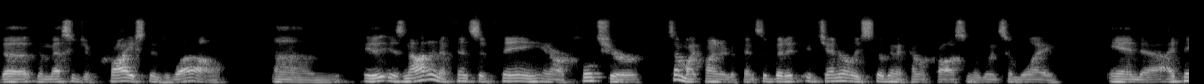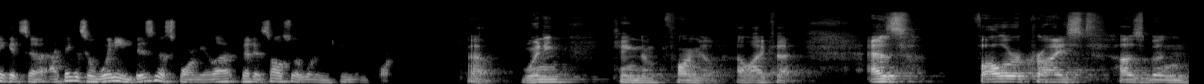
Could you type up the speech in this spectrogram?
the the message of Christ as well um, is not an offensive thing in our culture. Some might find it offensive, but it, it generally is still going to come across in a winsome way. And uh, I think it's a I think it's a winning business formula, but it's also a winning kingdom formula. Oh, winning kingdom formula. I like that. As follower Christ, husband,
